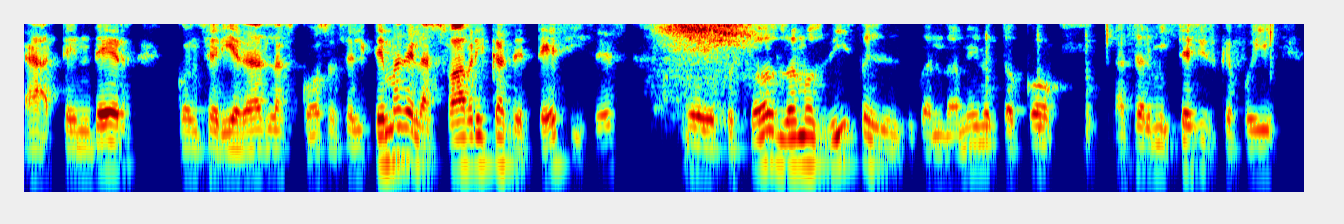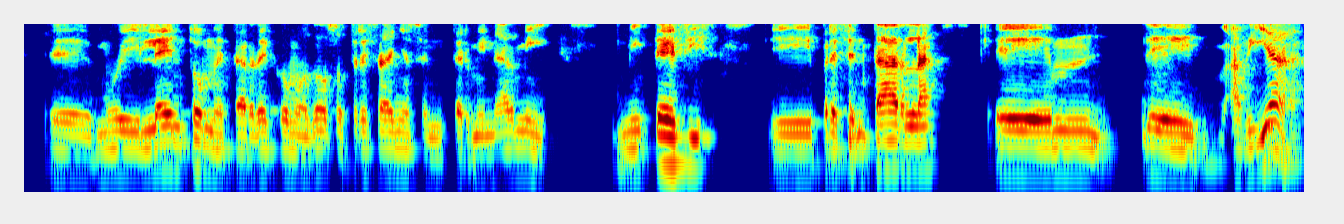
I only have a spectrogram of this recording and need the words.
atender con seriedad las cosas. El tema de las fábricas de tesis es, eh, pues todos lo hemos visto, cuando a mí me tocó hacer mi tesis, que fui eh, muy lento, me tardé como dos o tres años en terminar mi, mi tesis y presentarla. Em, eh, había,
